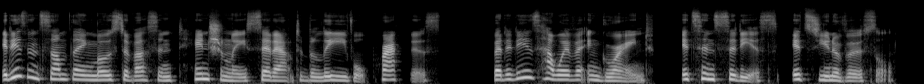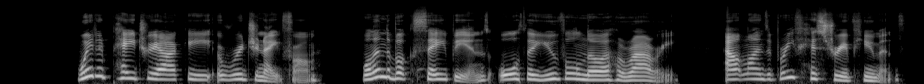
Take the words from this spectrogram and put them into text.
It isn't something most of us intentionally set out to believe or practice, but it is, however, ingrained. It's insidious, it's universal. Where did patriarchy originate from? Well, in the book Sapiens, author Yuval Noah Harari outlines a brief history of humans.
